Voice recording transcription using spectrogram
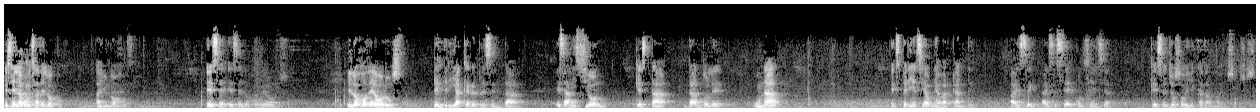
es en la bolsa del loco, hay un ojo. Ese es el ojo de Horus. El ojo de Horus tendría que representar esa visión que está dándole una experiencia omniabarcante a ese, a ese ser conciencia que es el yo soy en cada uno de nosotros,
